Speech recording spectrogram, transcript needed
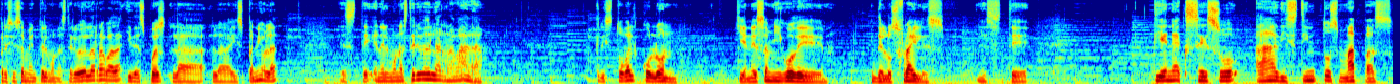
precisamente el monasterio de la Rabada y después la, la hispaniola. Este, en el monasterio de la Rabada, Cristóbal Colón, quien es amigo de, de los frailes, este, tiene acceso a distintos mapas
